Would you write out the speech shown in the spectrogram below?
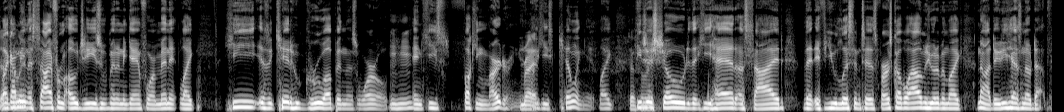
Like I mean aside from OGs who've been in the game for a minute like he is a kid who grew up in this world hmm and he's fucking murdering it. Right. Like he's killing it. Like Definitely. he just showed that he had a side that if you listened to his first couple albums, you would have been like, nah, dude, he has no depth.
